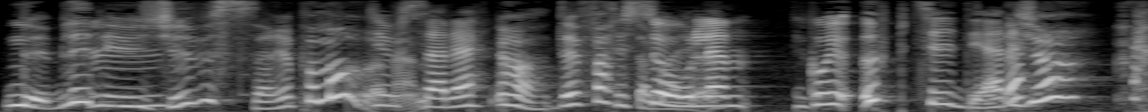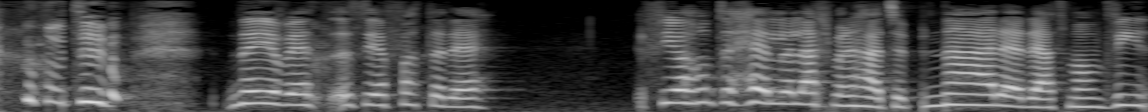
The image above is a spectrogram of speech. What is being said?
nu blir det ju ljusare på morgonen. Mm. Ljusare. Ja, det fattar För man ju. solen går ju upp tidigare. Ja, Och typ, nej jag vet, alltså jag fattade. För jag har inte heller lärt mig det här, typ när är det att man, vin-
